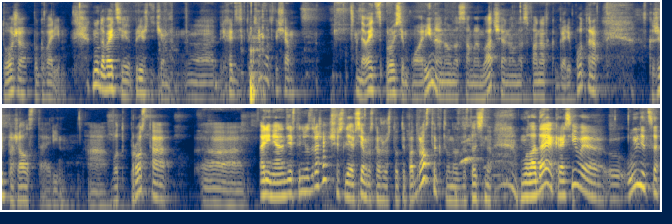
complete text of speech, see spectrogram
тоже поговорим. Ну, давайте, прежде чем э, переходить к таким вот вещам, давайте спросим у Арины, она у нас самая младшая, она у нас фанатка Гарри Поттера. Скажи, пожалуйста, Арин, а, вот просто Uh, Арина, я надеюсь, ты не возражаешь, если я всем расскажу, что ты подросток, ты у нас достаточно молодая, красивая, э, умница,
